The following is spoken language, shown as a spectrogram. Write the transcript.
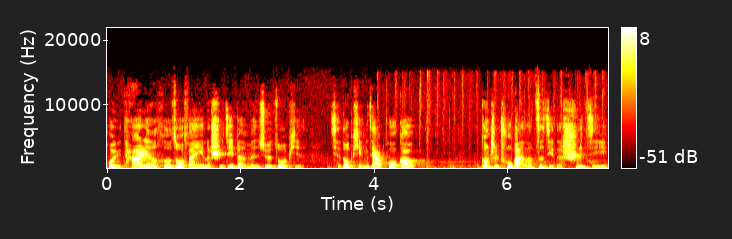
或与他人合作翻译了十几本文学作品，且都评价颇高，更是出版了自己的诗集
